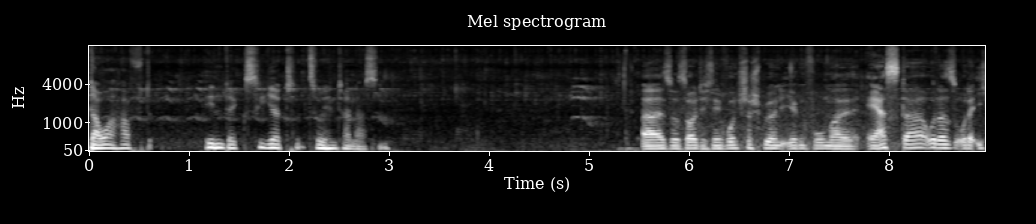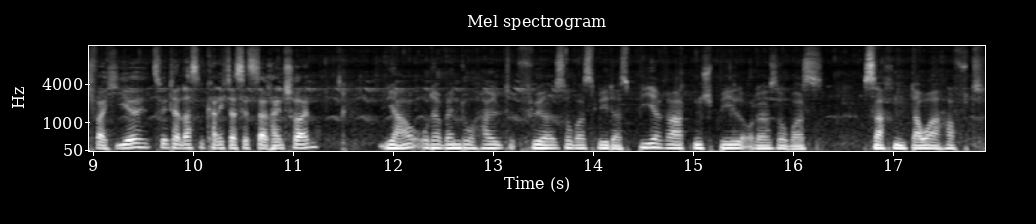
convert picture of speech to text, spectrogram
dauerhaft indexiert zu hinterlassen. Also sollte ich den Wunsch verspüren, irgendwo mal Erster oder so, oder ich war hier zu hinterlassen, kann ich das jetzt da reinschreiben? Ja, oder wenn du halt für sowas wie das Bierratenspiel oder sowas Sachen dauerhaft.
